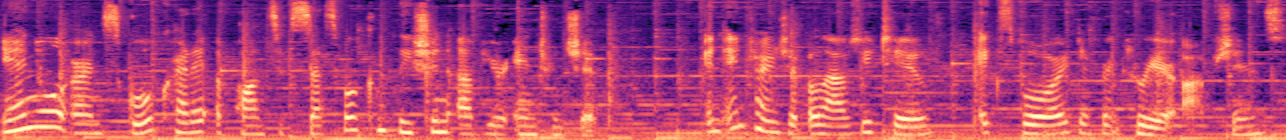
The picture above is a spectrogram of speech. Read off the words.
and you will earn school credit upon successful completion of your internship. An internship allows you to explore different career options,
